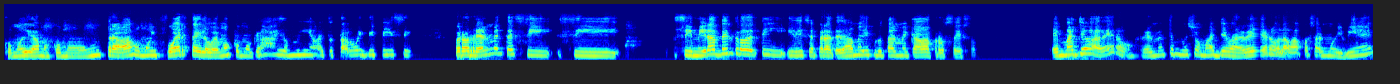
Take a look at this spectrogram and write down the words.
como digamos, como un trabajo muy fuerte y lo vemos como que, ay Dios mío, esto está muy difícil. Pero realmente si, si, si miras dentro de ti y dices, espérate, déjame disfrutarme cada proceso, es más llevadero, realmente es mucho más llevadero, la va a pasar muy bien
